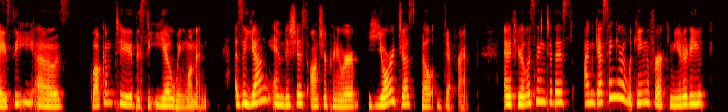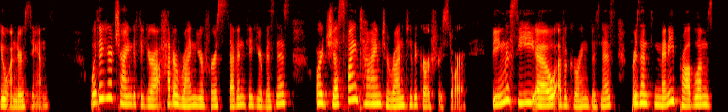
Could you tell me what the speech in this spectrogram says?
Hey, CEOs. Welcome to the CEO Wing Woman. As a young, ambitious entrepreneur, you're just built different. And if you're listening to this, I'm guessing you're looking for a community who understands. Whether you're trying to figure out how to run your first seven figure business or just find time to run to the grocery store, being the CEO of a growing business presents many problems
